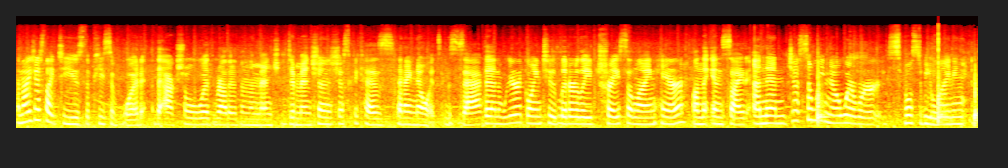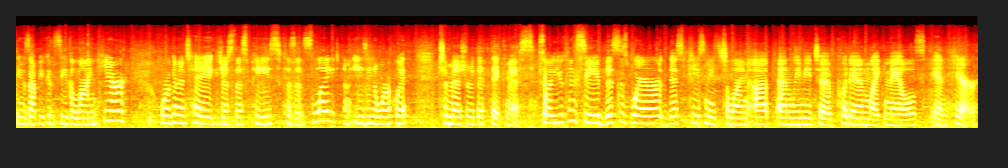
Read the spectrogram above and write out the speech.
and I just like to use the piece of wood, the actual wood, rather than the dimensions, just because then I know it's exact. Then we're going to literally trace a line here on the inside. And then just so we know where we're supposed to be lining things up, you can see the line here. We're gonna take just this piece because it's light and easy to work with to measure the thickness. So you can see this is where this piece needs to line up and we need to put in like nails in here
